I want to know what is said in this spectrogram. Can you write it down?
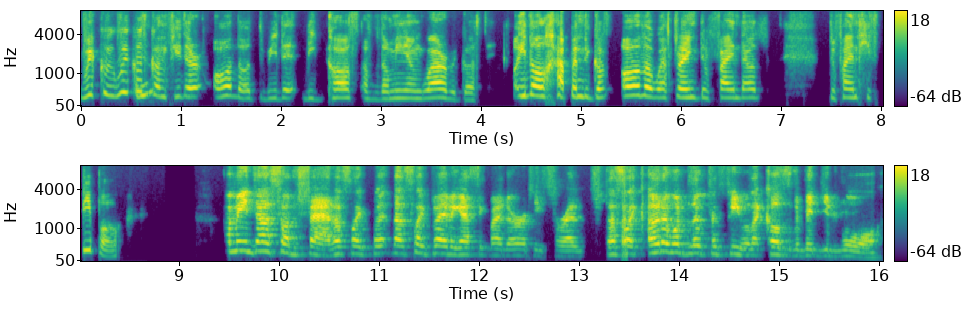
We could we could hmm? consider Odo to be the, the cause of Dominion War because it all happened because Odo was trying to find out to find his people. I mean, that's unfair. That's like that's like blaming ethnic minorities for it. That's like Odo wouldn't look for people that caused the Dominion War.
